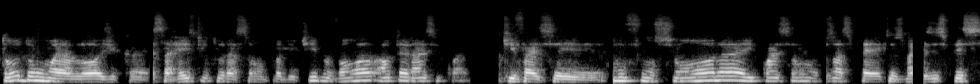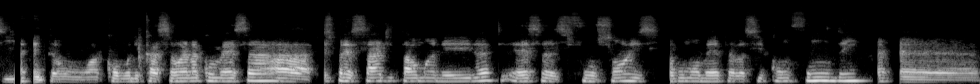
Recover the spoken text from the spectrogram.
Toda uma lógica, essa reestruturação produtiva vão alterar esse quadro que vai ser como funciona e quais são os aspectos mais específicos. Então, a comunicação ela começa a expressar de tal maneira essas funções, em algum momento elas se confundem. Né? É,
